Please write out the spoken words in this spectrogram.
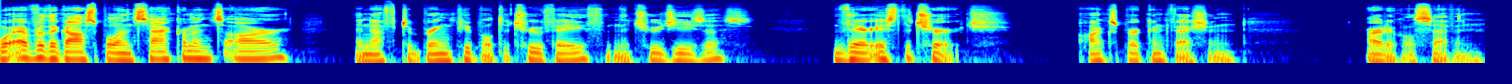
Wherever the gospel and sacraments are, enough to bring people to true faith in the true Jesus. There is the church, Augsburg Confession, Article 7.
